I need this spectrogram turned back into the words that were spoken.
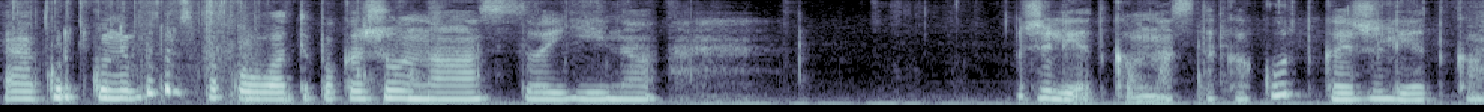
Е, Куртку не буду розпаковувати, покажу на своїй на жилетка. У нас така куртка і жилетка.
